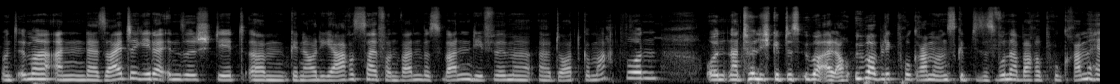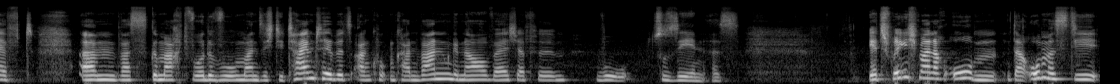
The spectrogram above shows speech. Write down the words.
Und immer an der Seite jeder Insel steht ähm, genau die Jahreszahl von wann bis wann die Filme äh, dort gemacht wurden. Und natürlich gibt es überall auch Überblickprogramme und es gibt dieses wunderbare Programmheft, ähm, was gemacht wurde, wo man sich die Timetables angucken kann, wann genau welcher Film wo zu sehen ist. Jetzt springe ich mal nach oben. Da oben ist die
